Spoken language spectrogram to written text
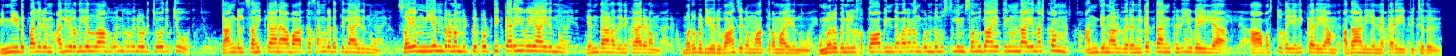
പിന്നീട് പലരും അലി റളിയല്ലാഹു അൻഹുവിനോട് ചോദിച്ചു താങ്കൾ സഹിക്കാനാവാത്ത സങ്കടത്തിലായിരുന്നു. സ്വയം നിയന്ത്രണം വിട്ട് പൊട്ടിക്കരയുകയായിരുന്നു. എന്താണതിന് കാരണം? മറുപടി ഒരു വാചകം മാത്രമായിരുന്നു. ഉമർബിനുൽ ഖത്താബിന്റെ മരണം കൊണ്ട് മുസ്ലിം സമുദായത്തിനുണ്ടായ നഷ്ടം അന്ത്യനാൾ വരെ നികത്താൻ കഴിയുകയില്ല. ആ വസ്തുത എനിക്കറിയാം. അതാണ് എന്നെ കരയിപ്പിച്ചത്.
